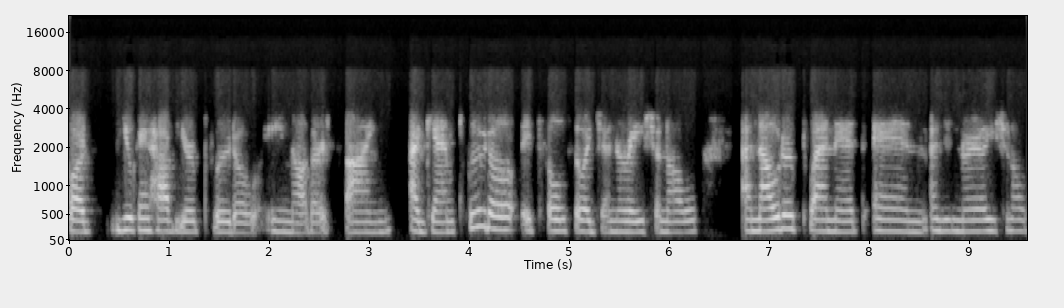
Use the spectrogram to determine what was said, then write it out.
but you can have your Pluto in other signs. Again, Pluto, it's also a generational, an outer planet and a generational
